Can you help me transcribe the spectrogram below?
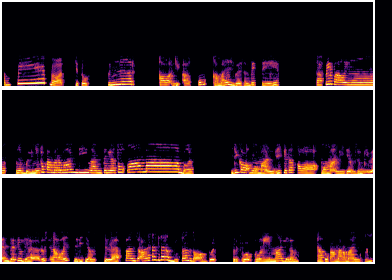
sempit banget gitu. Bener. Kalau di aku, kamarnya juga sempit sih. Tapi paling nyebelinnya tuh kamar mandi. Ngantrinya tuh lama banget. Jadi kalau mau mandi, kita kalau mau mandi jam 9, berarti udah harus ngelis dari jam 8. Soalnya kan kita rebutan toh buat ber-25 dalam satu kamar mandi.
